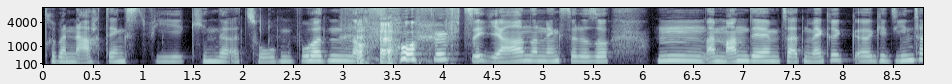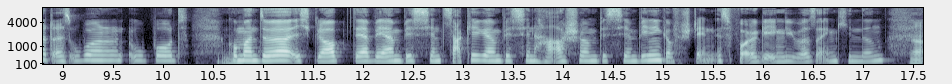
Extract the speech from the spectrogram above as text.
drüber nachdenkst, wie Kinder erzogen wurden, noch vor 50 Jahren, dann denkst du da so, hm, ein Mann, der im Zweiten Weltkrieg äh, gedient hat als U-Boot-Kommandeur, mhm. ich glaube, der wäre ein bisschen zackiger, ein bisschen harscher, ein bisschen weniger verständnisvoll gegenüber seinen Kindern. Ja.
